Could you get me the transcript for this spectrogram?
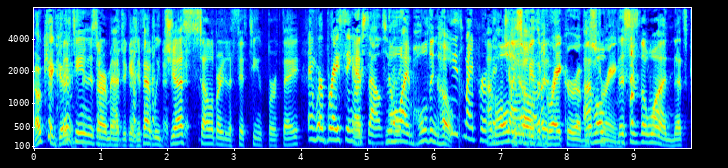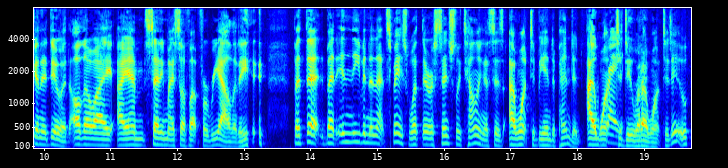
Okay, good. 15 is our magic age. In fact, we just celebrated a 15th birthday. and we're bracing And- ourselves. No, like, I'm holding hope. He's my perfect I'm holding child. This will be the breaker of the I'm hope- string. this is the one that's going to do it. Although I, I am setting myself up for reality. but that but in even in that space, what they're essentially telling us is, I want to be independent. I want to do what I want to do.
